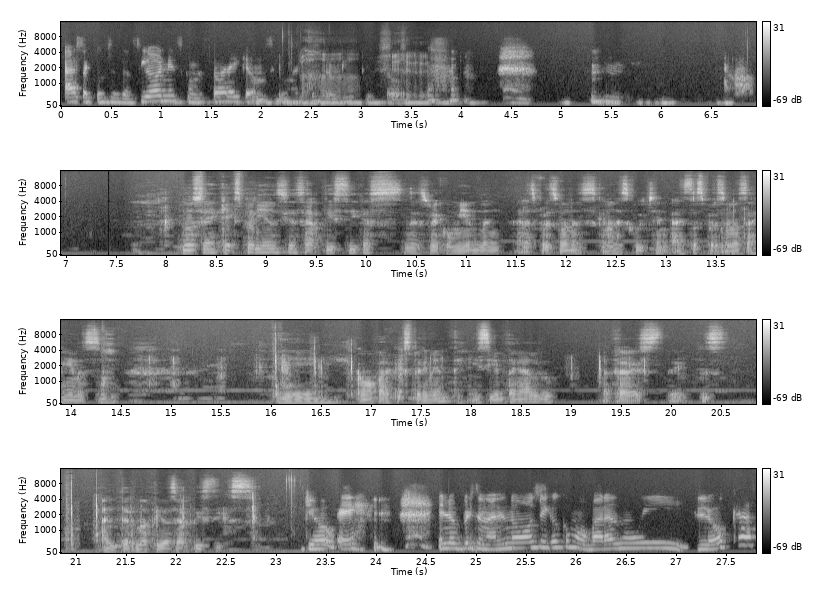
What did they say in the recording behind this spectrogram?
hasta con sensaciones, como esta hora y que vamos a ir todo. No sé, ¿qué experiencias artísticas les recomiendan a las personas que nos escuchan, a estas personas ajenas, eh, como para que experimenten y sientan algo a través de pues, alternativas artísticas? Yo, eh, en lo personal, no sigo como varas muy locas,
